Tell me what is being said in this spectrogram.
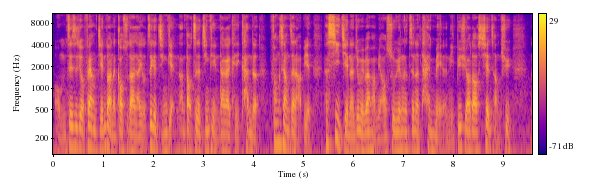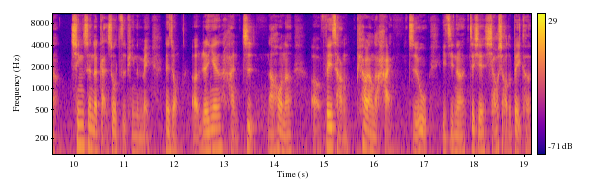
我们这次就非常简短的告诉大家有这个景点，那到这个景点大概可以看的方向在哪边。那细节呢就没办法描述，因为那个真的太美了，你必须要到现场去那。亲身的感受子平的美，那种呃人烟罕至，然后呢呃非常漂亮的海、植物，以及呢这些小小的贝壳，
